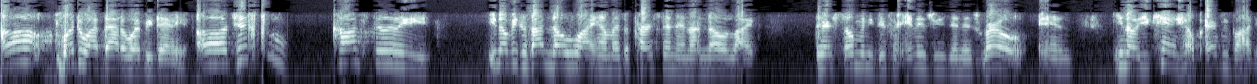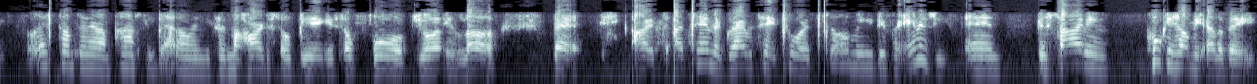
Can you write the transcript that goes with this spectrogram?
Uh, what do I battle every day? Uh, just to constantly you know, because I know who I am as a person and I know like there's so many different energies in this world and, you know, you can't help everybody. So that's something that I'm constantly battling because my heart is so big and so full of joy and love that I, I tend to gravitate towards so many different energies and deciding who can help me elevate,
